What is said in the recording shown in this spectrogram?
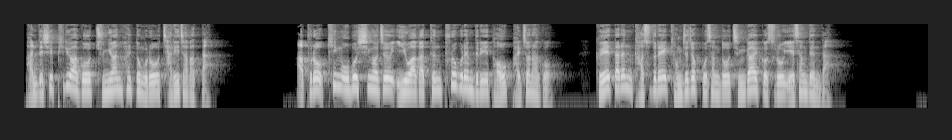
반드시 필요하고 중요한 활동으로 자리 잡았다. 앞으로 킹 오브 싱어즈 2와 같은 프로그램들이 더욱 발전하고 그에 따른 가수들의 경제적 보상도 증가할 것으로 예상된다.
